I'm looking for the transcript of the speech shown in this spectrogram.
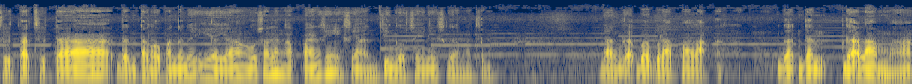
Cerita cerita dan tanggapan dia iya ya gak usah lah ngapain sih si anjing gak usah ini segala macem. Dan nggak beberapa lah dan dan nggak lama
